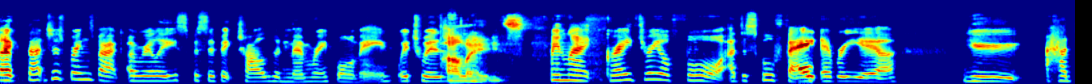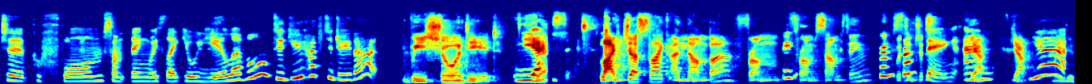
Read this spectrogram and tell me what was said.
like that just brings back a really specific childhood memory for me which was Parlays. In like grade three or four at the school fete every year you had to perform something with like your year level did you have to do that we sure did. Yes. yes. Like just like a number from from something. From was something. Just... and yeah, yeah. Yeah.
